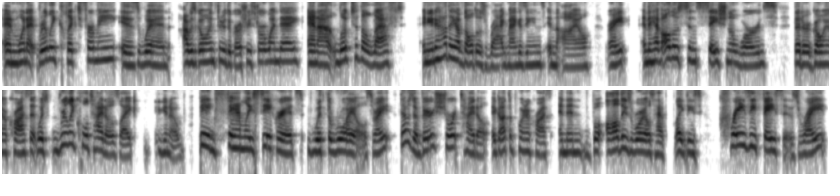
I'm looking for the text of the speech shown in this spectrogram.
And when it really clicked for me is when I was going through the grocery store one day and I looked to the left, and you know how they have all those rag magazines in the aisle, right? And they have all those sensational words that are going across it, which really cool titles like, you know, Big Family Secrets with the Royals, right? That was a very short title. It got the point across. And then all these Royals have like these crazy faces, right?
